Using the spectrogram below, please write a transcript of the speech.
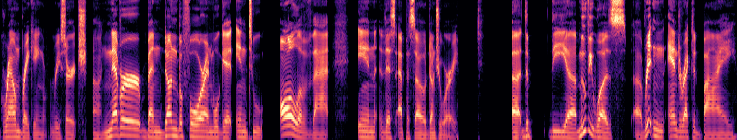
groundbreaking research. Uh, never been done before, and we'll get into all of that in this episode. Don't you worry. Uh, the the uh, movie was uh, written and directed by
